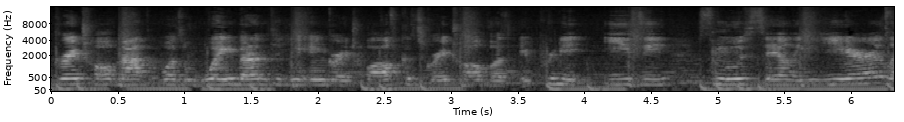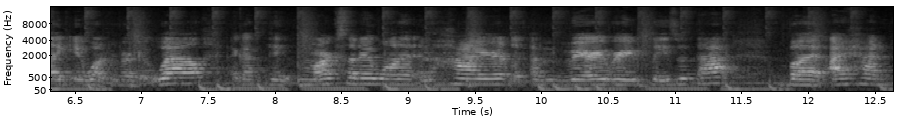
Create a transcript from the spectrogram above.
grade 12 math was way better than taking in grade 12 because grade 12 was a pretty easy, smooth sailing year. Like it went very well. I got the marks that I wanted and higher. Like I'm very, very pleased with that but I had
